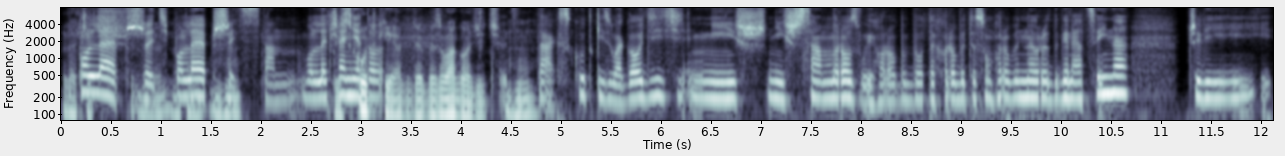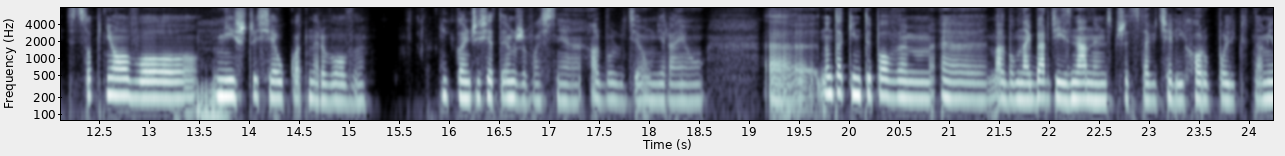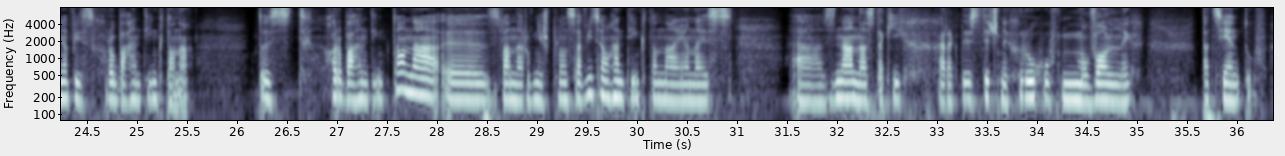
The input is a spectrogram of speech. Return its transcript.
Leczyć, polepszyć, no polepszyć tak. stan, bo leczenie Czyli skutki to, jak gdyby złagodzić. Mhm. Tak, skutki złagodzić niż, niż sam rozwój choroby, bo te choroby to są choroby neurodegeneracyjne, czyli stopniowo mhm. niszczy się układ nerwowy. I kończy się tym, że właśnie albo ludzie umierają e, no takim typowym, e, albo najbardziej znanym z przedstawicieli chorób poliklutaminowych jest choroba Huntingtona. To jest choroba Huntingtona, y, zwana również pląsawicą Huntingtona i ona jest znana z takich charakterystycznych ruchów mimowolnych pacjentów.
